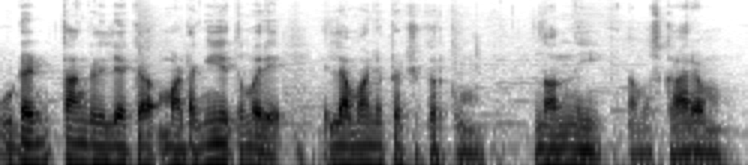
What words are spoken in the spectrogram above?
ഉടൻ താങ്കളിലേക്ക് മടങ്ങിയെത്തും വരെ എല്ലാ മാന്യപ്രേക്ഷകർക്കും നന്ദി നമസ്കാരം.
